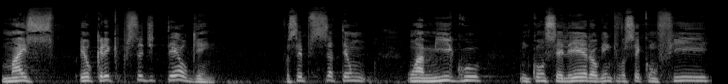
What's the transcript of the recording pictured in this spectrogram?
Mas eu creio que precisa de ter alguém. Você precisa ter um, um amigo, um conselheiro, alguém que você confie,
